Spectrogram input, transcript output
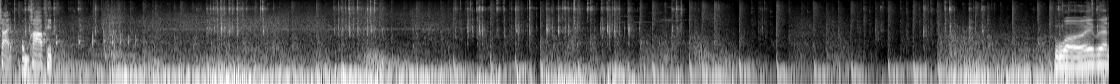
ใช่ ผมฆ่าผิด กลัวเอ้ยเพื่อน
